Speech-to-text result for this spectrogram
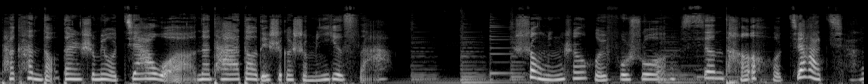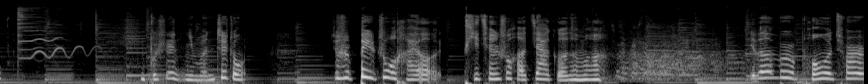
他看到但是没有加我，那他到底是个什么意思啊？邵明山回复说先谈好价钱，不是你们这种，就是备注还要提前说好价格的吗？一般不是朋友圈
